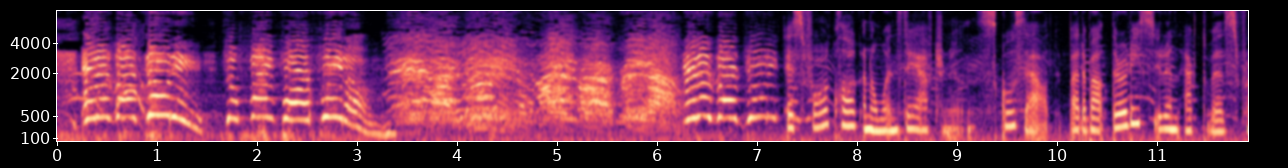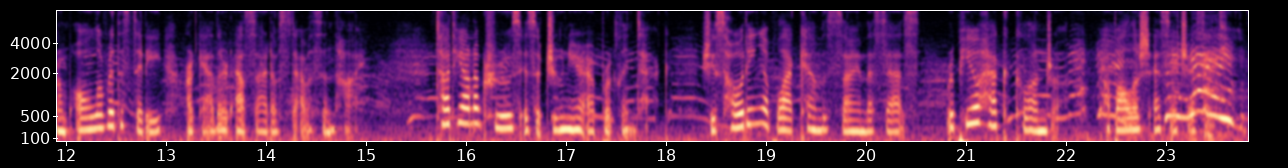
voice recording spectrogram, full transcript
It is our duty to fight for our freedom. It is our duty to fight for our freedom. It is our duty. It's 4 o'clock on a Wednesday afternoon. School's out, but about 30 student activists from all over the city are gathered outside of Stuyvesant High. Tatiana Cruz is a junior at Brooklyn Tech. She's holding a black canvas sign that says, Repeal Hecht-Calandra, abolish SHSAT.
